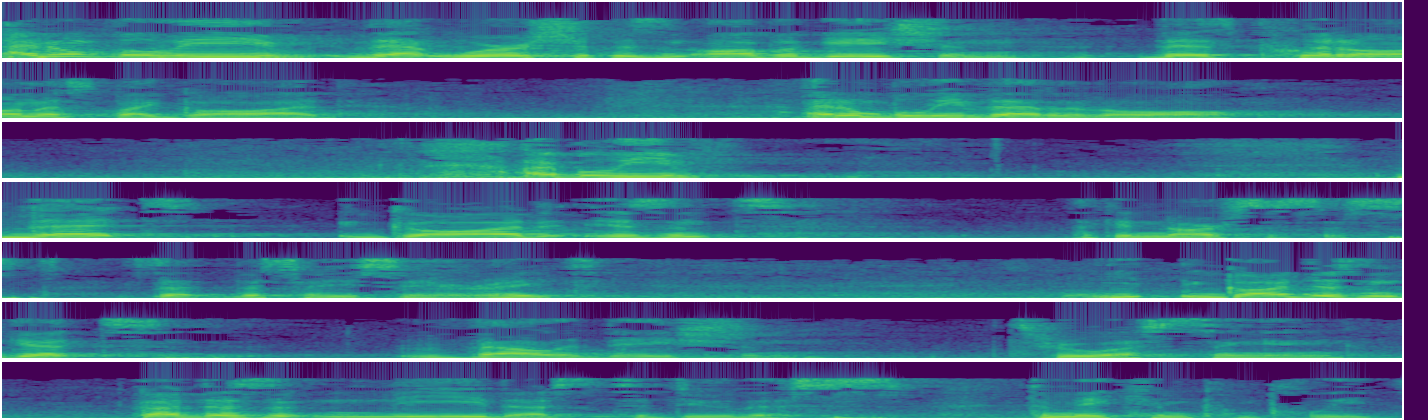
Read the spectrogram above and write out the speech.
I don't believe that worship is an obligation that's put on us by God. I don't believe that at all. I believe that God isn't like a narcissist. That, that's how you say it, right? God doesn't get validation through us singing. God doesn't need us to do this to make him complete.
